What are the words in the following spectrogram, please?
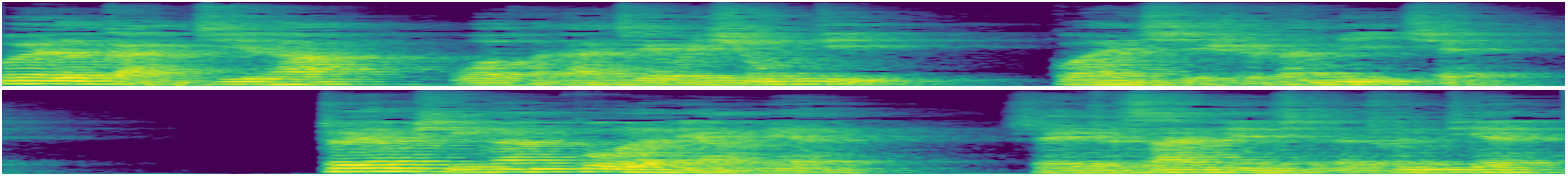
为了感激他，我和他结为兄弟，关系十分密切。这样平安过了两年，谁知三年前的春天，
